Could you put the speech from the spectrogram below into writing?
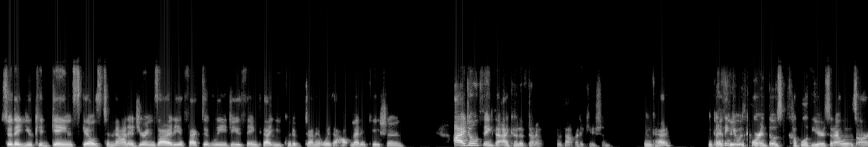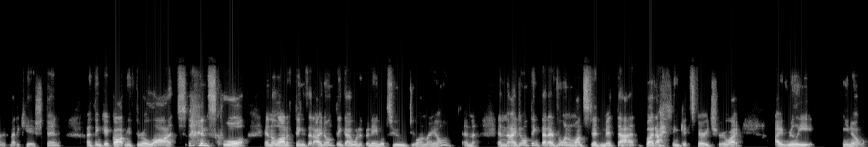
so that you could gain skills to manage your anxiety effectively? Do you think that you could have done it without medication? I don't think that I could have done it without medication. Okay. Okay, I think so- it was important those couple of years that I was on medication. I think it got me through a lot in school and a lot of things that I don't think I would have been able to do on my own. And and I don't think that everyone wants to admit that, but I think it's very true. I I really you know,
